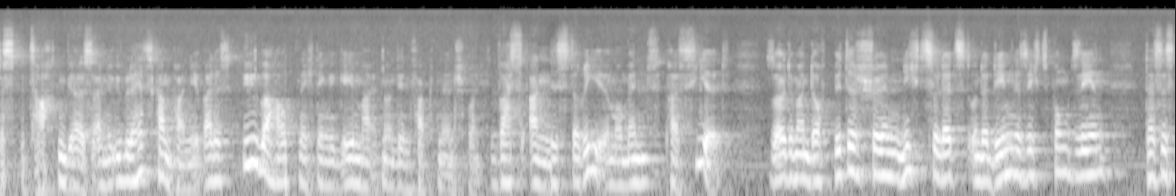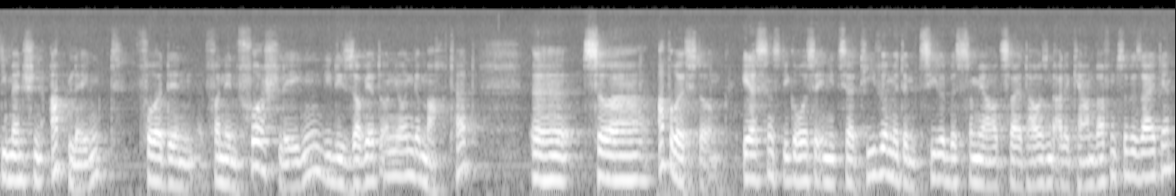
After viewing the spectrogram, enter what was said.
das betrachten wir als eine üble Hetzkampagne, weil es überhaupt nicht den Gegebenheiten und den Fakten entspricht. Was an Hysterie im Moment passiert, sollte man doch bitte schön nicht zuletzt unter dem Gesichtspunkt sehen, dass es die Menschen ablenkt vor den, von den Vorschlägen, die die Sowjetunion gemacht hat, äh, zur Abrüstung erstens die große Initiative mit dem Ziel, bis zum Jahre 2000 alle Kernwaffen zu beseitigen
